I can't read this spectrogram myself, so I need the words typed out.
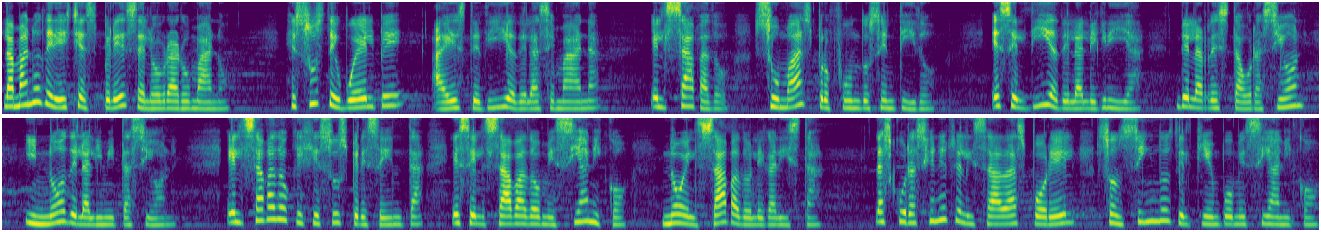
la mano derecha expresa el obrar humano. Jesús devuelve a este día de la semana, el sábado, su más profundo sentido. Es el día de la alegría, de la restauración y no de la limitación. El sábado que Jesús presenta es el sábado mesiánico, no el sábado legalista. Las curaciones realizadas por Él son signos del tiempo mesiánico,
